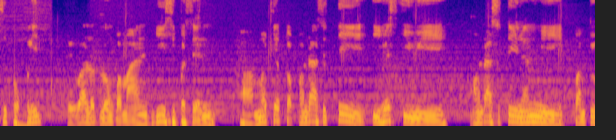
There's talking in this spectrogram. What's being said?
36 ลิตร หรือว่าลดลงประมาณ 20%เมื่อเทียบกับ Honda City EHEV Honda City นั้นมีความจุ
